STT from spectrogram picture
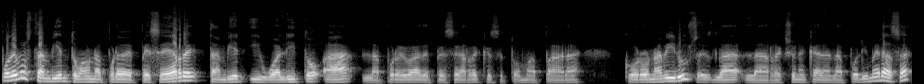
Podemos también tomar una prueba de PCR, también igualito a la prueba de PCR que se toma para coronavirus, es la, reacción en cadena de la polimerasa,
